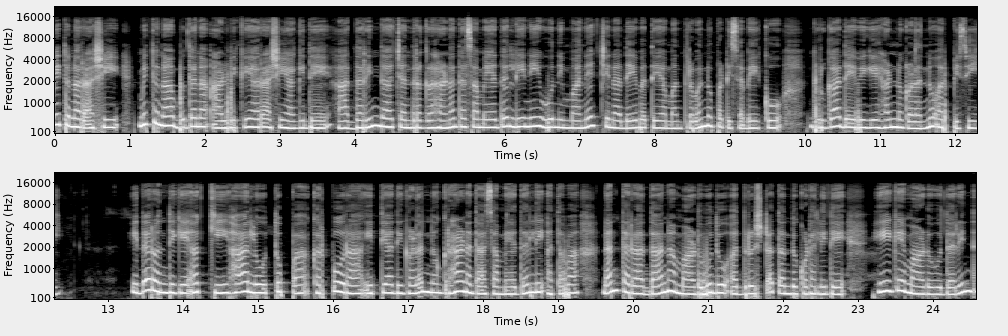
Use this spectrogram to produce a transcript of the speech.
ಮಿಥುನ ರಾಶಿ. ಮಿಥುನ ಬುಧನ ಆಳ್ವಿಕೆಯ ರಾಶಿಯಾಗಿದೆ. ಆದ್ದರಿಂದ ಚಂದ್ರಗ್ರಹಣದ ಸಮಯದಲ್ಲಿ ನೀವು ನಿಮ್ಮ ನೆಚ್ಚಿನ ದೇವತೆಯ ಮಂತ್ರವನ್ನು ಪಠಿಸಬೇಕು. ದುರ್ಗಾದೇವಿಗೆ ಹಣ್ಣುಗಳನ್ನು ಅರ್ಪಿಸಿ. ಇದರೊಂದಿಗೆ ಅಕ್ಕಿ, ಹಾಲು, ತುಪ್ಪ, ಕರ್ಪೂರ ಇತ್ಯಾದಿಗಳನ್ನು ಗ್ರಹಣದ ಸಮಯದಲ್ಲಿ ಅಥವಾ ನಂತರ ದಾನ ಮಾಡುವುದು ಅದೃಷ್ಟ ತಂದುಕೊಡಲಿದೆ. ಹೀಗೆ ಮಾಡುವುದರಿಂದ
